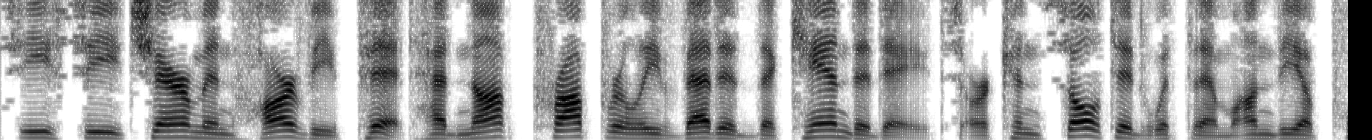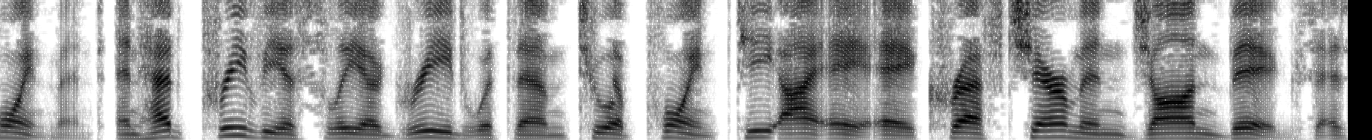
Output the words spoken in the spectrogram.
SEC Chairman Harvey Pitt had not properly vetted the candidates or consulted with them on the appointment and had previously agreed with them to appoint TIAA-CREF Chairman John Biggs as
